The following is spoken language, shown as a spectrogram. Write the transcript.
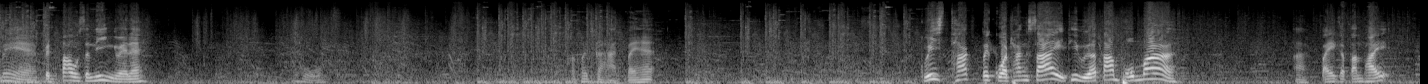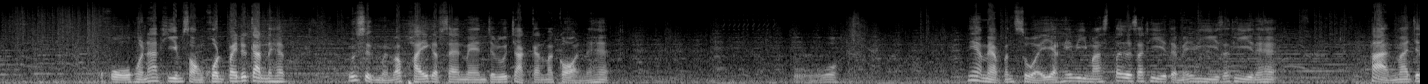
แม่เป็นเป้าสนิ่งเลยนะโอ้โหค่อยๆกาดไปฮะกริสทักไปกวดทางซ้ายที่เหลือตามผมมาอะไปกับตันไพโอ้โหหัวหน้าทีม 2 คนไปด้วยกันนะครับ รู้สึกเหมือนว่าไพกับแซนแมนจะรู้จักกันมาก่อนนะฮะ โอ้เนี่ยแมปมันสวยอยากให้ V Master สักทีแต่ไม่ V สักทีนะฮะ ผ่านมาจะ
